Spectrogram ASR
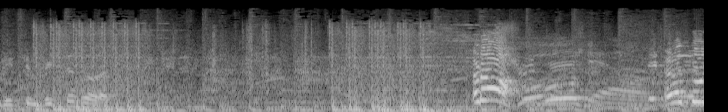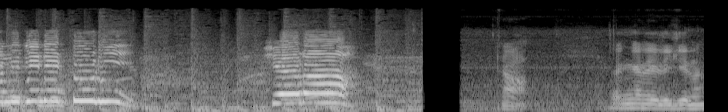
വിട്ടും വിട്ടും സോളെ എടോ Triple kill. എടാ തൊണ്ണൂറ്റി എട്ട് കോടി ഷേടാ. ആ എങ്ങനെ ഇരിക്കണം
